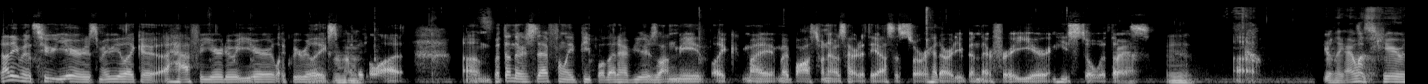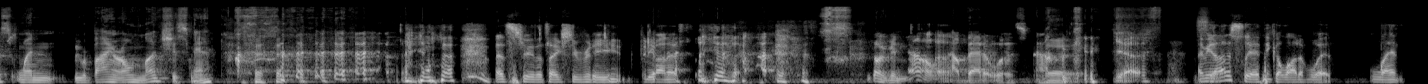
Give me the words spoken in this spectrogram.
not even two years, maybe like a, a half a year to a year. Like we really expanded a lot. Um, but then there's definitely people that have years on me. Like my my boss when I was hired at the asset store had already been there for a year and he's still with Right. us. Mm. You're like, I was here when we were buying our own lunches, man. That's true. That's actually pretty pretty honest. you don't even know how bad it was. No, Yeah. okay. yeah. I mean, So- honestly, I think a lot of what lent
